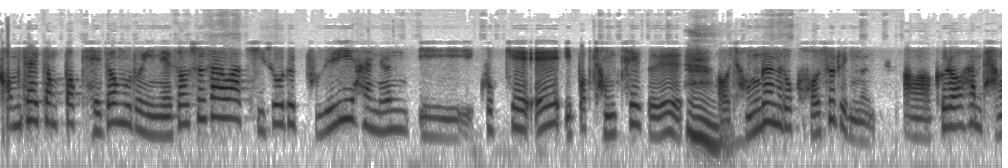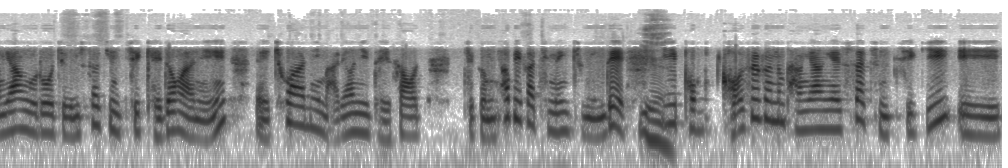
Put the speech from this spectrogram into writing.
검찰청법 개정으로 인해서 수사와 기소를 분리하는 이 국회의 입법 정책을 음. 어, 정면으로 거스르는 어, 그러한 방향으로 지금 수사준칙 개정안이 네, 초안이 마련이 돼서 지금 협의가 진행 중인데 예. 이 법 거스르는 방향의 수사준칙이 이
